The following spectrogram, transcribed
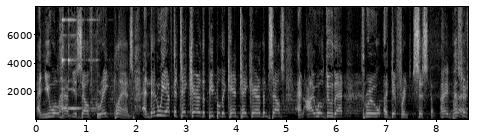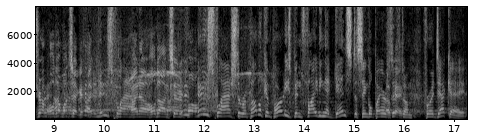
and you will have yourself great plans. And then we have to take care of the people that can't take care of themselves, and I will do that through a different system. Hey, Mr. Trump, hold on one second. I got I- a news flash. I know. Hold on, Senator News, Paul. news flash: the Republican Party's been fighting against a single-payer Okay. system for a decade.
